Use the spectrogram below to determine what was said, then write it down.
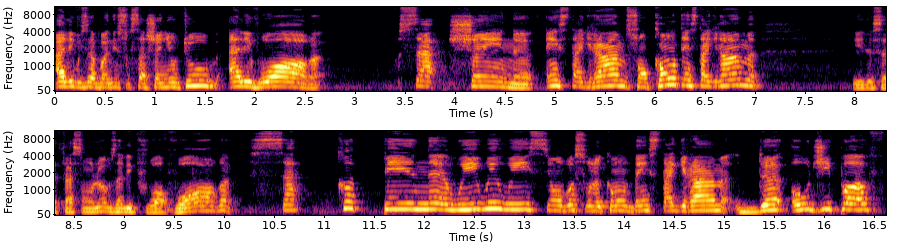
Allez vous abonner sur sa chaîne YouTube, allez voir sa chaîne Instagram, son compte Instagram. Et de cette façon-là, vous allez pouvoir voir sa copine. Oui, oui, oui, si on va sur le compte d'Instagram de OG Puff,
